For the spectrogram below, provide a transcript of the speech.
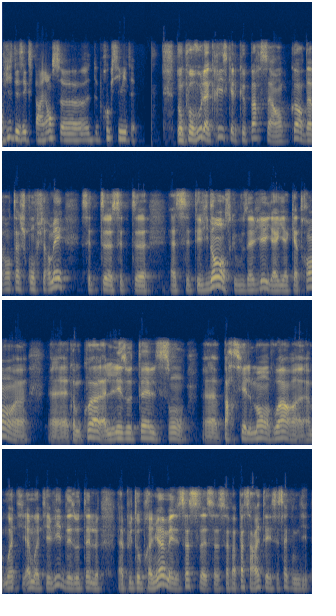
vivre des expériences de proximité. Donc pour vous, la crise, quelque part, ça a encore davantage confirmé cette, évidence que vous aviez il y a, 4 ans, comme quoi les hôtels sont partiellement, voire à moitié, à moitié vides, des hôtels plutôt premium, et ça, ça ne va pas s'arrêter. C'est ça que vous me dites?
